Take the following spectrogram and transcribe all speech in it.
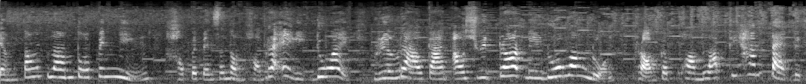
ยังต้องปลอมตัวเป็นหญิง เขาไปเป็นสนมของพระเอกอีกด้วย เรื่องราวการเอาชีวิตรอดในร่วงว่างหลวง พร้อมกับความลับที่ห้ามแตกเด็ด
